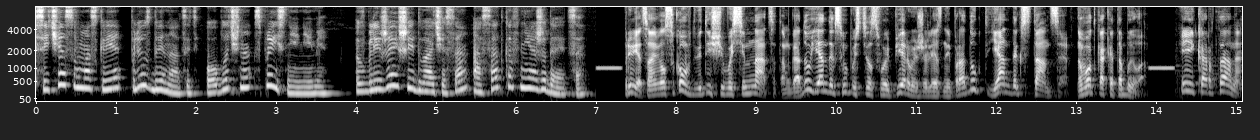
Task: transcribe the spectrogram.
Сейчас в Москве плюс 12, облачно, с прояснениями. В ближайшие два часа осадков не ожидается. Привет, с вами Вилсаком. В 2018 году Яндекс выпустил свой первый железный продукт Яндекс Станция. Вот как это было. И Картана.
